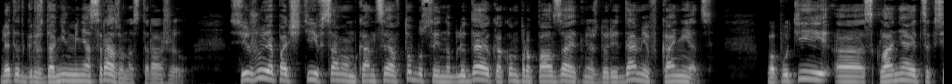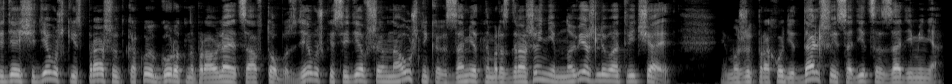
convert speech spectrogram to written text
этот гражданин меня сразу насторожил. Сижу я почти в самом конце автобуса и наблюдаю, как он проползает между рядами в конец. По пути э, склоняется к сидящей девушке и спрашивает, в какой город направляется автобус. Девушка, сидевшая в наушниках с заметным раздражением, но вежливо отвечает. И мужик проходит дальше и садится сзади меня.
